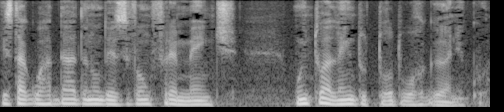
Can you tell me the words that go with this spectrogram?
está guardada num desvão fremente, muito além do todo orgânico.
